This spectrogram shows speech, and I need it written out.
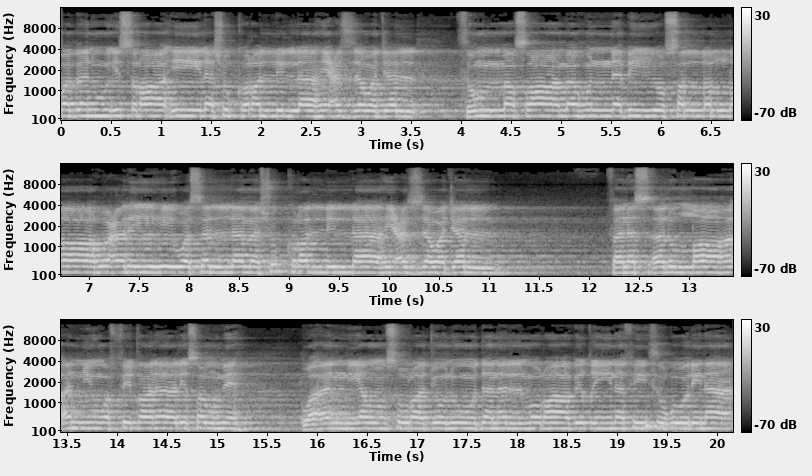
وبنو إسرائيل شكرا لله عز وجل ثم صامه النبي صلى الله عليه وسلم شكرا لله عز وجل. فنسأل الله أن يوفقنا لصومه وأن ينصر جنودنا المرابطين في ثغورنا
